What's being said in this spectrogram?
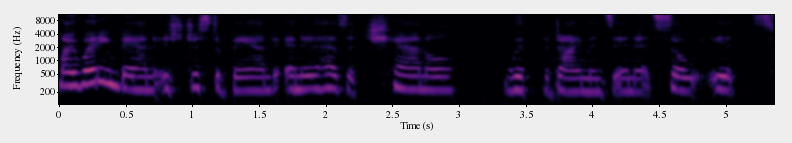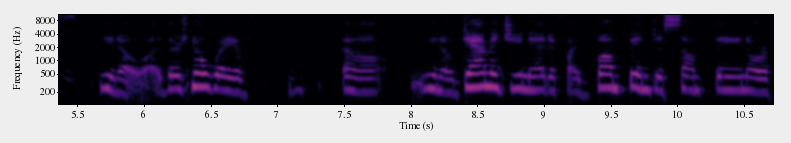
my wedding band is just a band and it has a channel with the diamonds in it. So it's, you know, there's no way of, uh, you know, damaging it if I bump into something or,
